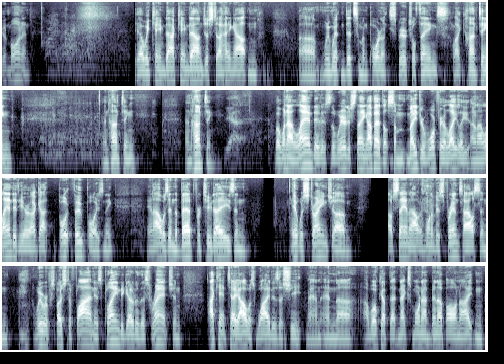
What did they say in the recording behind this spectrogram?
Good morning. Yeah, we came down, came down just to hang out, and uh, we went and did some important spiritual things like hunting and hunting and hunting. But when I landed, it's the weirdest thing. I've had some major warfare lately, and I landed here. I got po- food poisoning, and I was in the bed for two days, and it was strange. Um, I was staying out at one of his friend's house, and we were supposed to fly in his plane to go to this ranch. And I can't tell you, I was white as a sheet, man. And uh, I woke up that next morning. I'd been up all night, and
